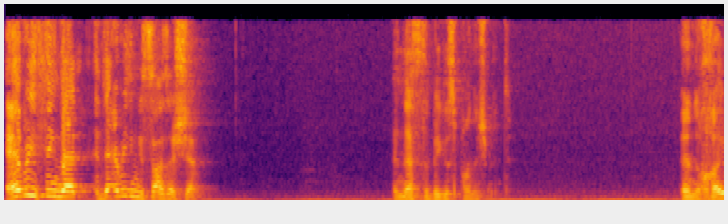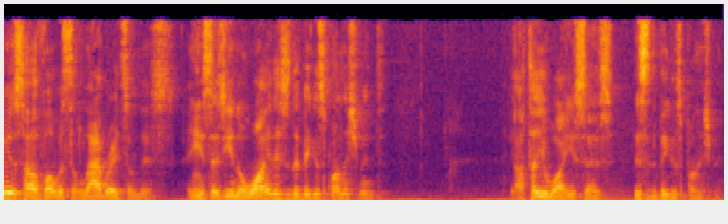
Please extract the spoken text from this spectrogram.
everything that everything besides Hashem. And that's the biggest punishment. And the Chovos Halevavos elaborates on this. And he says, you know why this is the biggest punishment? I'll tell you why he says this is the biggest punishment.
